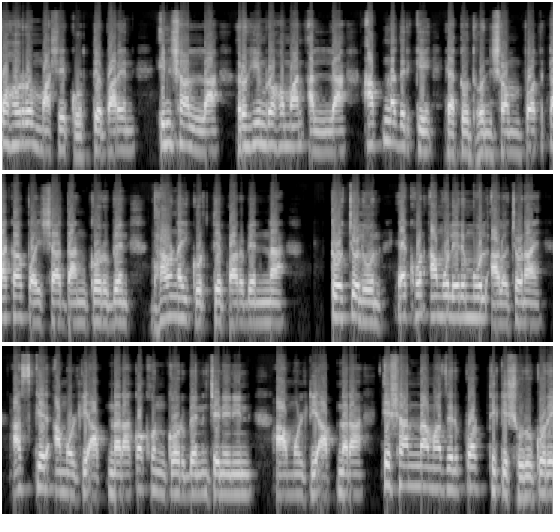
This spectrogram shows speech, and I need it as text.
মহরম মাসে করতে পারেন ইনশাল্লাহ রহিম রহমান আল্লাহ আপনাদেরকে এত ধন সম্পদ, টাকা পয়সা দান করবেন, ধারণাই করতে পারবেন না। তো চলুন, এখন আমলের মূল আলোচনায় আজকের আমলটি আপনারা কখন করবেন জেনে নিন। আমলটি আপনারা এশান নামাজের পর থেকে শুরু করে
